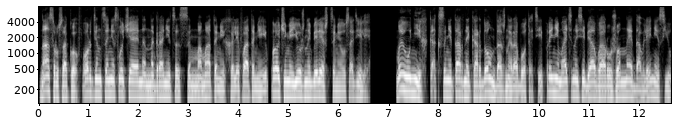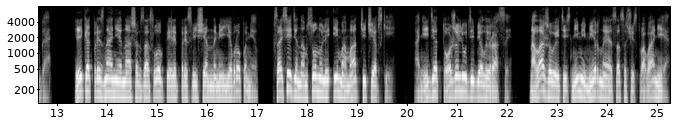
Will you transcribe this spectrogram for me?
Нас, русаков, орденцы не случайно на границе с иммаматами, халифатами и прочими южнобережцами усадили. Мы у них, как санитарный кордон, должны работать и принимать на себя вооруженное давление с юга. И как признание наших заслуг перед пресвященными Европами, в соседи нам сунули и Мамат Чечевский. Они, дед, тоже люди белой расы. Налаживаете с ними мирное сосуществование,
